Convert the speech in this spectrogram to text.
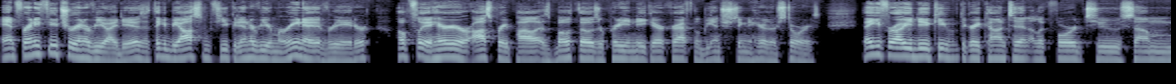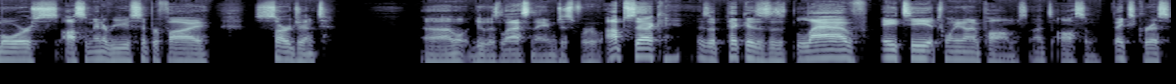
And for any future interview ideas, I think it'd be awesome if you could interview a Marine aviator, hopefully a Harrier or Osprey pilot, as both those are pretty unique aircraft. It'll be interesting to hear their stories. Thank you for all you do. Keep up the great content. I look forward to some more awesome interviews. Semper Fi Sergeant uh, I won't do his last name just for OPSEC. His pick is Lav AT at 29 Palms. That's awesome. Thanks, Chris.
